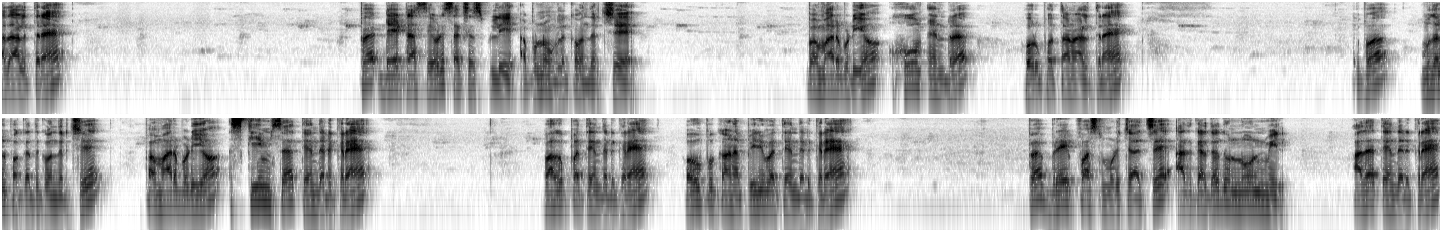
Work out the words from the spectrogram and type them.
அதை அழுத்துறேன். இப்போ டேட்டா சேவ்டு சக்ஸஸ்ஃபுல்லி அப்படின்னு உங்களுக்கு வந்துருச்சு. இப்போ மறுபடியும் ஹோம் என்ற ஒரு பொத்தானை அழுத்துறேன். இப்போ முதல் பக்கத்துக்கு வந்துருச்சு. இப்போ மறுபடியும் ஸ்கீம்ஸை தேர்ந்தெடுக்கிறேன். வகுப்பை தேர்ந்தெடுக்கிறேன். வகுப்புக்கான பிரிவை தேர்ந்தெடுக்கிறேன். இப்போ பிரேக்ஃபாஸ்ட் முடிச்சாச்சு. அதுக்கு அடுத்தது நூன் மீல் அதை தேர்ந்தெடுக்கிறேன்.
